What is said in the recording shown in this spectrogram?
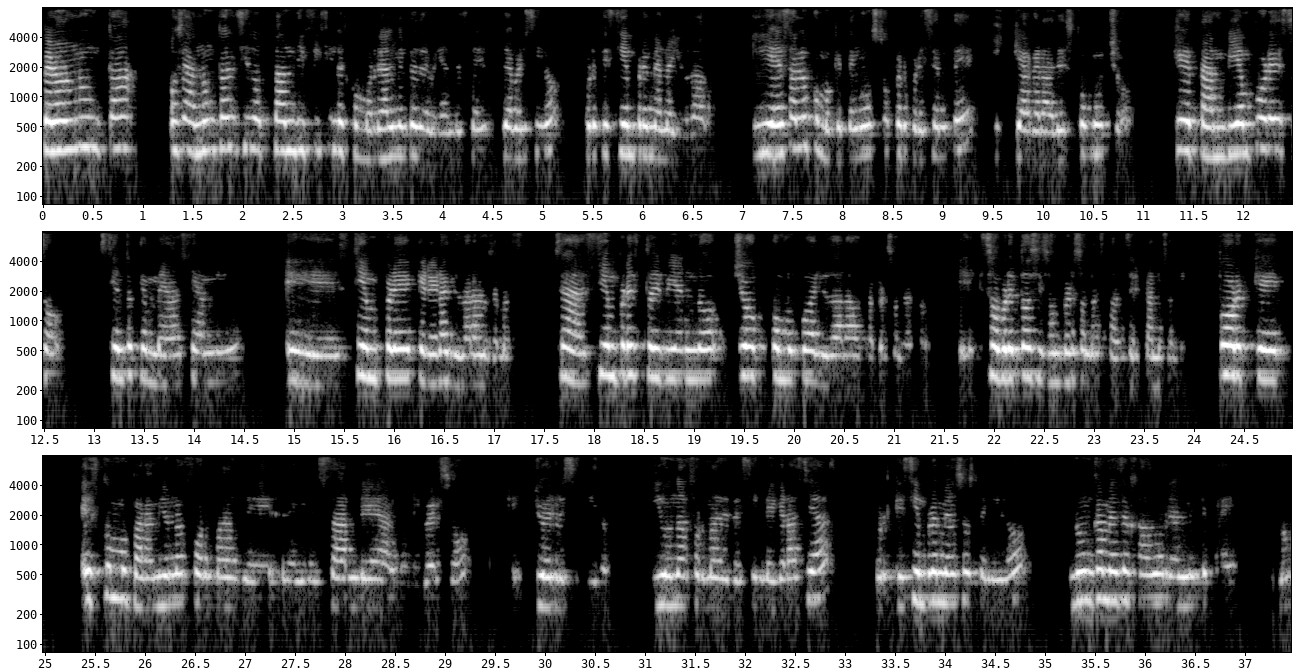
pero nunca, o sea, nunca han sido tan difíciles como realmente deberían de, ser, de haber sido, porque siempre me han ayudado. Y es algo como que tengo súper presente y que agradezco mucho, que también por eso siento que me hace a mí eh, siempre querer ayudar a los demás. O sea, siempre estoy viendo yo cómo puedo ayudar a otra persona, eh, sobre todo si son personas tan cercanas a mí, porque es como para mí una forma de regresarle al universo que yo he recibido y una forma de decirle gracias porque siempre me has sostenido, nunca me has dejado realmente caer, ¿no?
